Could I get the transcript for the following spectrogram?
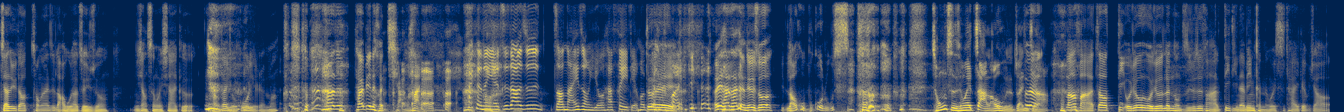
下次遇到同样一只老虎，他直接说。你想成为下一个躺在油锅里的人吗？他就他会变得很强悍，他可能也知道就是找哪一种油，他沸点会不会快一点。而且他他可能就会说老虎不过如此，从此成为炸老虎的专家。啊、然后反而到弟，我就我就认同之，就是反而弟弟那边可能会是他一个比较。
